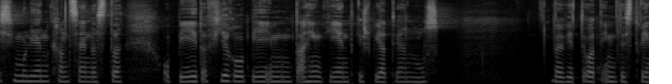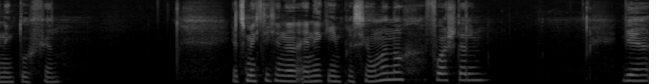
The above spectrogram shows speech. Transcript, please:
simulieren, kann es sein, dass der OP, der Vierer-OP eben dahingehend gesperrt werden muss weil wir dort eben das Training durchführen. Jetzt möchte ich Ihnen einige Impressionen noch vorstellen. Wie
